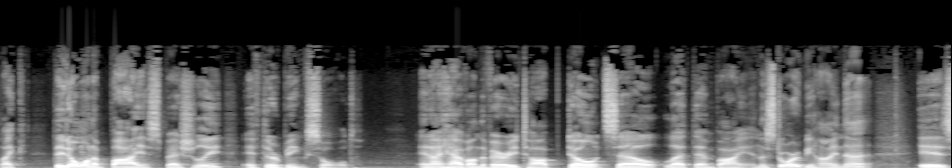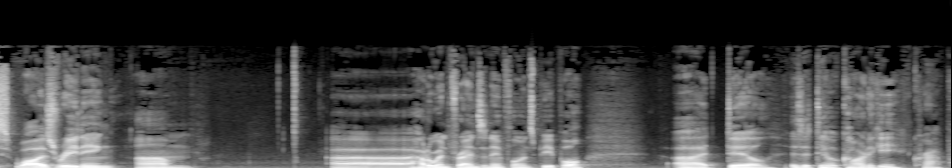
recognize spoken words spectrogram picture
like they don't want to buy especially if they're being sold. And I have on the very top, don't sell, let them buy. And the story behind that is while I was reading um, uh, How to Win Friends and Influence People, uh, Dale, is it Dale Carnegie? Crap,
